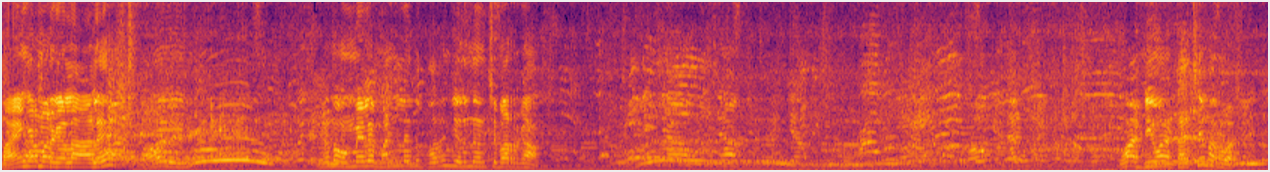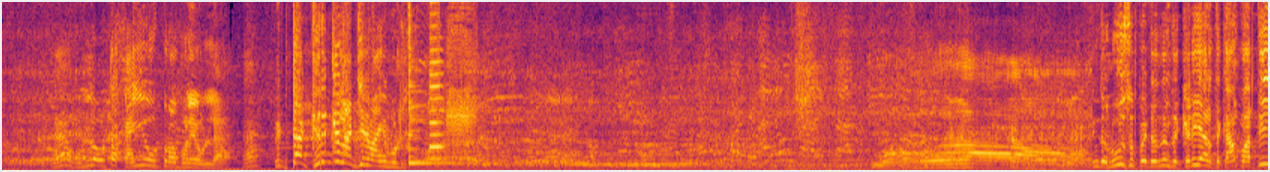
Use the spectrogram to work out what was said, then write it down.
பயங்கரமா இருக்கல ஆளு ஆளு இவன் உண்மையிலே மண்ணுல இருந்து புதஞ்சு எழுந்து வந்துச்சு மாதிரி இருக்கான் What? Do you want to touch him or what? ஏ, உள்ள விட்டா கையை விட்டுருவா போலே உள்ள ஆ? விட்டா கிறுக்கு நாச்சிரி வாங்கி போட்டு இந்த லூசு போயிட்டு வந்து இந்த கடிகாரத்தை காப்பாத்தி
